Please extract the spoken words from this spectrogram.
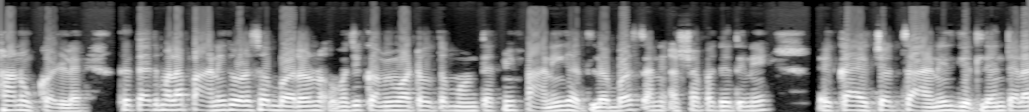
छान उकडलंय. तर त्यात मला पाणी थोडंसं बरं म्हणजे कमी वाटत होतं म्हणून त्यात मी पाणी घातलं बस. आणि अशा पद्धतीने एका ह्याच्यात चाळणीत घेतले आणि त्याला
